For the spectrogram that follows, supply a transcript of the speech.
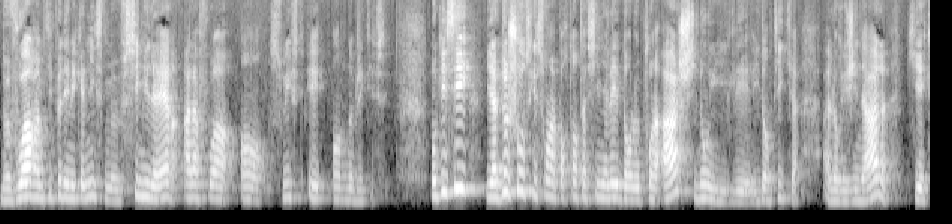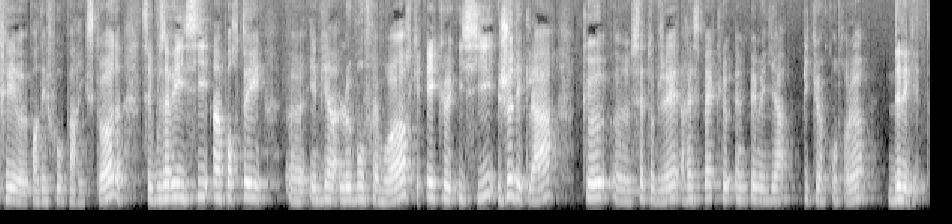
de, voir un petit peu des mécanismes similaires à la fois en Swift et en Objective-C. Donc ici, il y a deux choses qui sont importantes à signaler dans le point H, sinon il est identique à l'original qui est créé euh, par défaut par Xcode. C'est que vous avez ici importé euh, eh bien, le bon framework et que ici je déclare que euh, cet objet respecte le MP Media Picker Controller Delegate.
